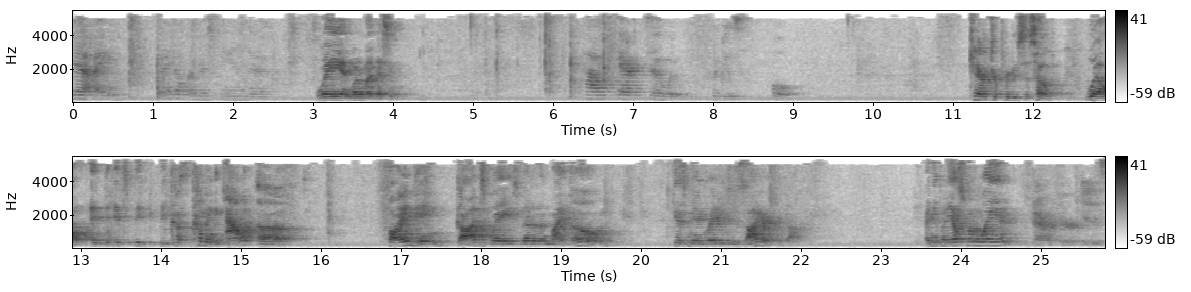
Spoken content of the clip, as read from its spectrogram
Yeah, I, I don't understand Weigh in. What am I missing? how character would produce hope. Character produces hope. Well, it- it's be- beco- coming out of finding God's ways better than my own gives me a greater desire for God. Anybody else want to weigh in? character is,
